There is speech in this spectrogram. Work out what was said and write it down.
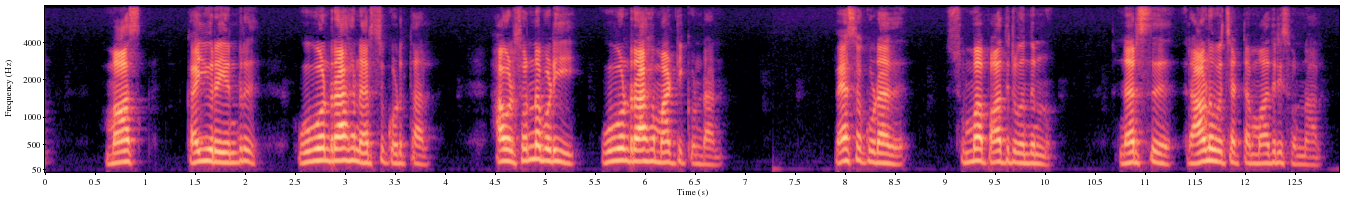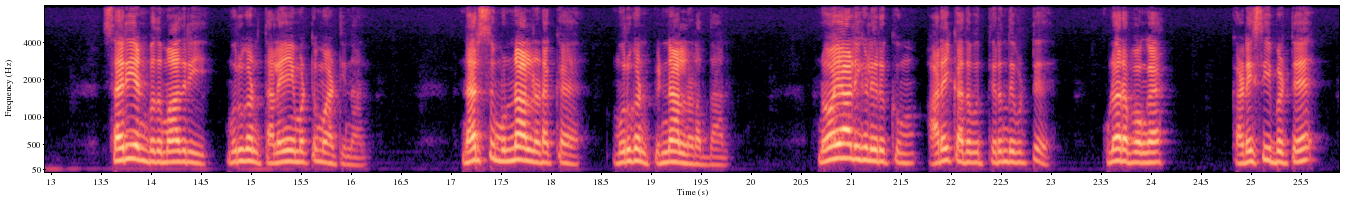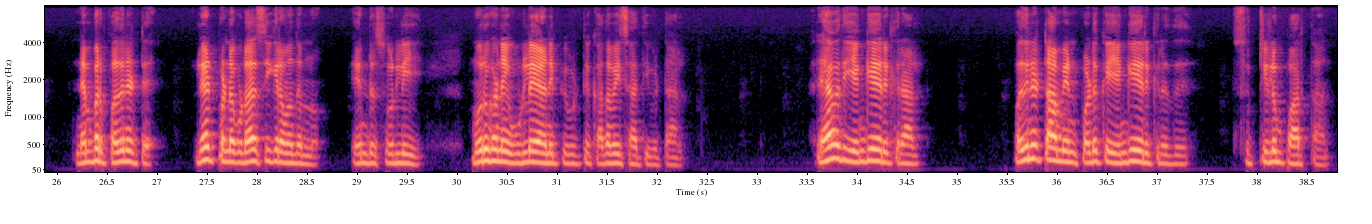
மாஸ்க் கையுறை என்று ஒவ்வொன்றாக நர்ஸு கொடுத்தாள். அவள் சொன்னபடி ஒவ்வொன்றாக மாட்டிக்கொண்டான் பேசக்கூடாது சும்மா பார்த்துட்டு வந்துடணும் நர்ஸு இராணுவ சட்டம் மாதிரி சொன்னாள். சரி என்பது மாதிரி முருகன் தலையை மட்டும் மாட்டினான் நர்ஸு முன்னால் நடக்க முருகன் பின்னால் நடந்தான். நோயாளிகள் இருக்கும் அறை கதவு திறந்துவிட்டு உள்ளார போங்க கடைசி பெட்டு நம்பர் பதினெட்டு லேட் பண்ணக்கூடாது சீக்கிரம் வந்துடணும் என்று சொல்லி முருகனை உள்ளே அனுப்பிவிட்டு கதவை சாத்தி விட்டாள் ரேவதி எங்கே இருக்கிறாள்? பதினெட்டாம் என் படுக்கை எங்கே இருக்கிறது? சுற்றிலும் பார்த்தான்.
